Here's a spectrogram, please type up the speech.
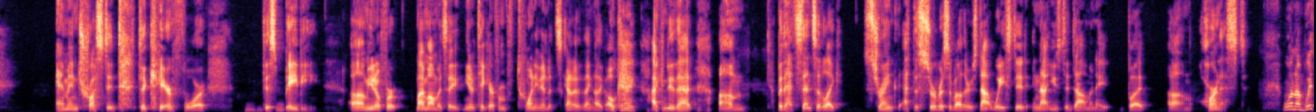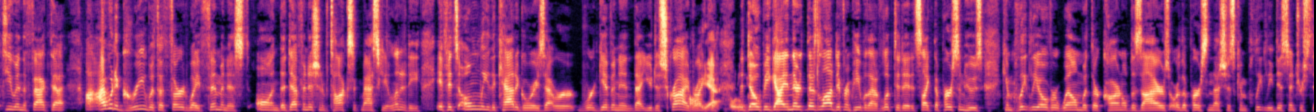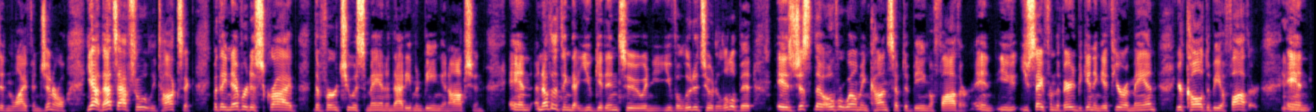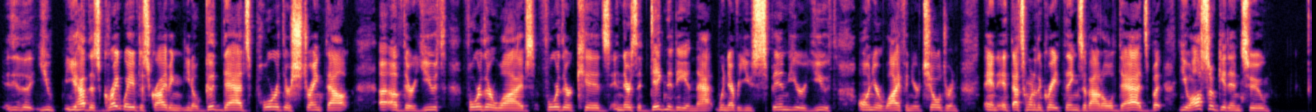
am entrusted to care for this baby. Um, you know, for my mom would say, you know, take care from 20 minutes kind of thing. Like, okay, I can do that. Um, but that sense of like strength at the service of others, not wasted and not used to dominate, but um, harnessed when I'm with you in the fact that I would agree with a third wave feminist on the definition of toxic masculinity if it's only the categories that were were given in that you described, oh, right? Yeah, the, totally. the, dopey guy, and there, there's a lot of different people that have looked at it. It's like the person who's completely overwhelmed with their carnal desires, or the person that's just completely disinterested in life in general. Yeah, that's absolutely toxic, but they never describe the virtuous man and that even being an option. And another thing that you get into, and you've alluded to it a little bit, is just the overwhelming concept of being a father. And you you say from the very beginning, if you're a man, you're called to be a father. Mm-hmm. And the, you you have this great way of describing, you know, good dads pour their strength out uh, of their youth for their wives, for their kids, and there's a dignity in that whenever you spend your youth on your wife and your children. And it, that's one of the great things about old dads. But you also get into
